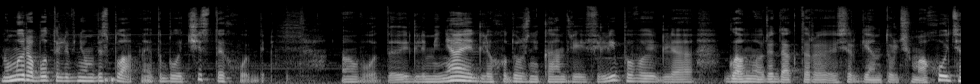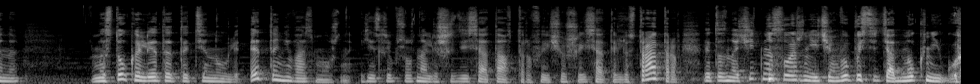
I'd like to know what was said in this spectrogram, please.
но мы работали в нем бесплатно, это было чистое хобби. Вот. И для меня, и для художника Андрея Филиппова, и для главного редактора Сергея Анатольевича Махотина. Мы столько лет это тянули. Это невозможно. Если в журнале 60 авторов и еще 60 иллюстраторов, это значительно сложнее, чем выпустить одну книгу.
